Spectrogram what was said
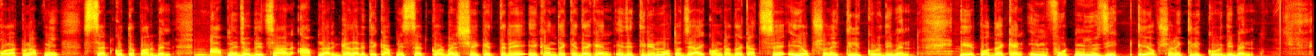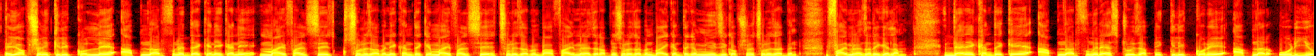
কলার টোন আপনি সেট করতে পারবেন। আপনি যদি চান আপনার গ্যালারি থেকে আপনি সেট করবেন সেই ক্ষেত্রে এখান থেকে দেখেন এই যে তীরের মতো যে আইকনটা দেখাচ্ছে, এই অপশনে ক্লিক করে দিবেন। এরপর দেখেন ইনফুট মিউজিক এই ক্লিক করে দিবেন। এই অপশনে ক্লিক করলে আপনার ফোনে দেখেন এখানে মাই ফাইলসে চলে যাবেন। এখান থেকে মাই ফাইলসে চলে যাবেন বা ফাইল ম্যানেজার আপনি চলে যাবেন বা এখান থেকে মিউজিক অপশনে চলে যাবেন। ফাইল ম্যানেজারে গেলাম। দেন এখান থেকে আপনার ফোনের স্টোরেজ আপনি ক্লিক করে আপনার অডিও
